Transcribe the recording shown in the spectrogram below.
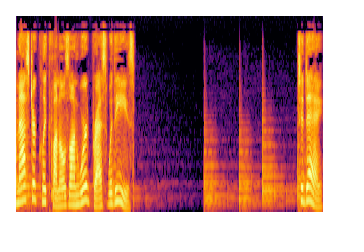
Master ClickFunnels on WordPress with ease. Today,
